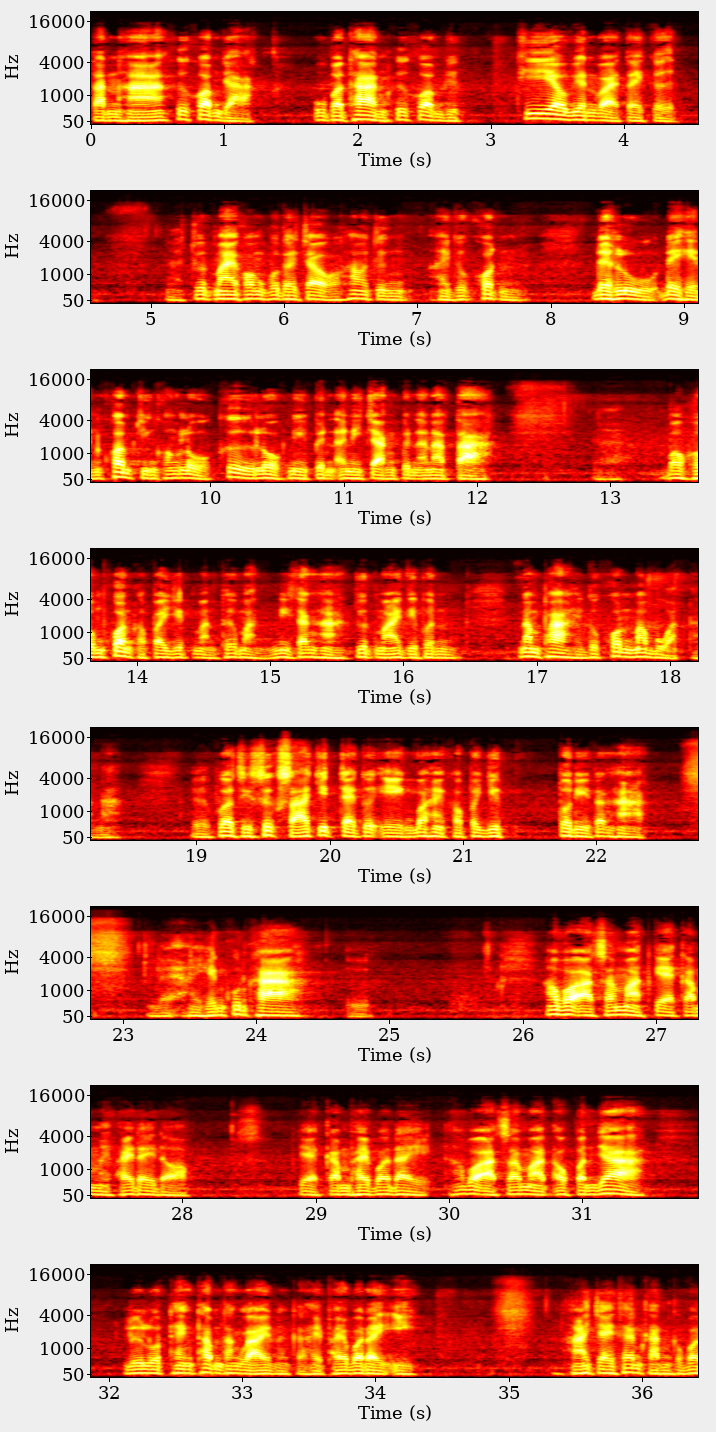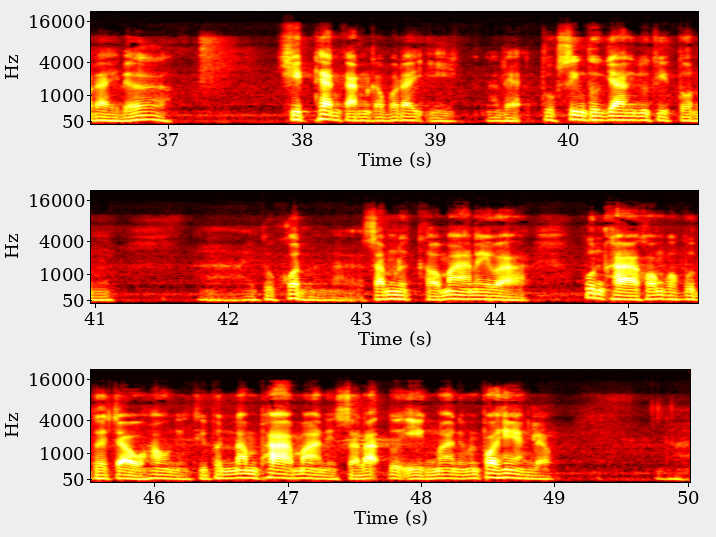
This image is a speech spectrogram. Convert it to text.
ตัณหาคือความอยาก อุปทานคือความยึดเที่ยวเวียนว่ายตายเกิดจุดหมายของพระพุทธเจ้าของเฮาจึงให้ทุกคนได้รู้ได้เห็นความจริงของโลก คือโลกนี้เป็นอนิจจังเป็นอนัตตาเออบ่สมควรเข้าไปยึดมันถือมันนี่ตั้งหากจุดหมายที่เพิ่นนำพาให้ทุกคนมาบวชนะเออเพื่อสิศึกษาจิตใจตัวเองบ่ให้เขาไปยึดตัวนี้ตั้งหาก และให้เห็นคุณค่าเออเฮาบ่อาจสามารถแก้กรรมให้ไผได้ดอก แก้กรรมไผบ่ได้เฮาบ่อาจสามารถเอาปัญญา หรือลดแห่งธรรมทั้งหลายนั่นก็ให้ไผบ่ได้อีก หายใจแท่นกันก็บ่ได้เด้อคิดแท่นกันก็บ่ได้อีกนั่นแหละทุกสิ่งทุกอย่างอยู่ที่ตนให้ทุกคนสำนึกเข้ามาในว่าคุณค่าของพระพุทธเจ้าเฮานี่ที่เพิ่นนำผ้ามานี่สละตัวเองมานี่มันพอแห้งแล้ว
